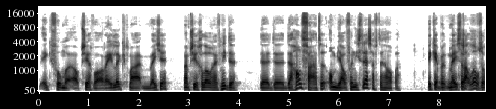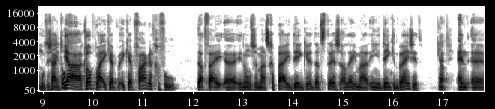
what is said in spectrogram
ik voel me op zich wel redelijk. Maar weet je, mijn psycholoog heeft niet de, de, de, de handvaten om jou van die stress af te helpen. Ik heb het Het meestal... zou wel zo moeten zijn, toch? Ja, klopt. Maar ik heb, ik heb vaak het gevoel dat wij eh, in onze maatschappij denken dat stress alleen maar in je denkend brein zit. Ja. En eh,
